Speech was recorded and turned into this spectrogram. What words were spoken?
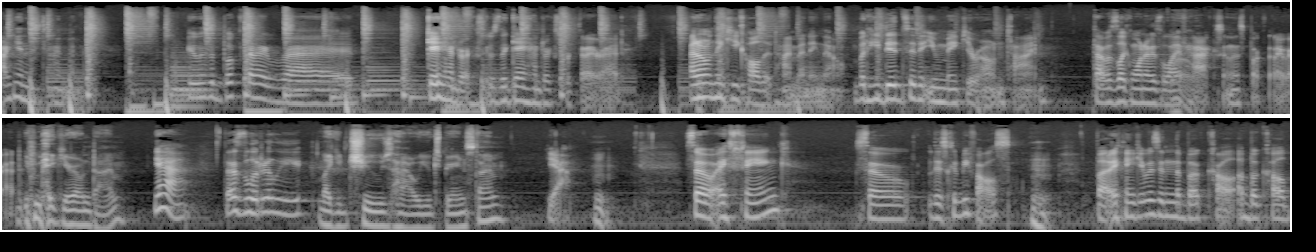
Why did I get into time bending? It was a book that I read. Gay Hendricks. It was the Gay Hendricks book that I read. I don't think he called it time bending though, but he did say that you make your own time. That was like one of his life oh. hacks in this book that I read. You make your own time. Yeah, that was literally Like you choose how you experience time. yeah. Hmm. So I think so. This could be false, mm-hmm. but I think it was in the book called a book called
